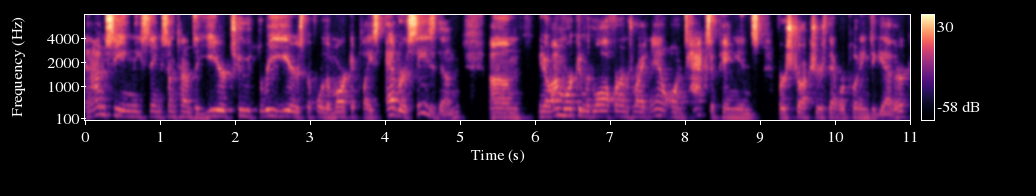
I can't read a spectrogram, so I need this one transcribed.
and i'm seeing these things sometimes a year two three years before the marketplace ever sees them. Um, you know i'm working with law firms right now on tax opinions for structures that we're putting together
